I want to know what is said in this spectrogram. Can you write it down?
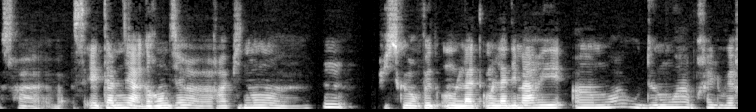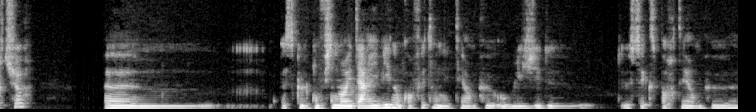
sera, est amené à grandir rapidement, mmh. puisque en fait, on l'a, démarré un mois ou deux mois après l'ouverture. parce que le confinement est arrivé, donc en fait, on était un peu obligé de, de s'exporter un peu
